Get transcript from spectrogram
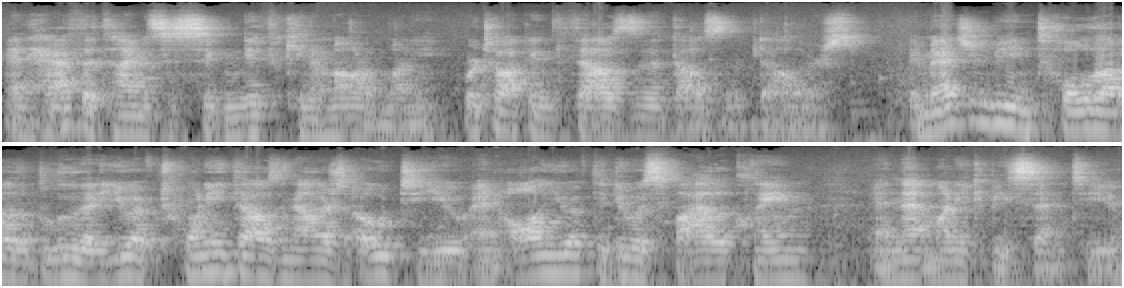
and half the time it's a significant amount of money. We're talking thousands and thousands of dollars. Imagine being told out of the blue that you have $20,000 owed to you, and all you have to do is file a claim, and that money can be sent to you.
